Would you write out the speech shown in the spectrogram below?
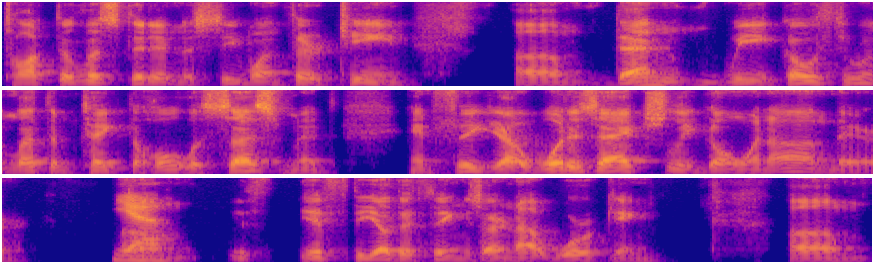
talked to listed in the C113, um, then we go through and let them take the whole assessment and figure out what is actually going on there. Yeah. Um, if if the other things are not working, um,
